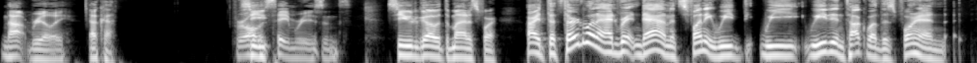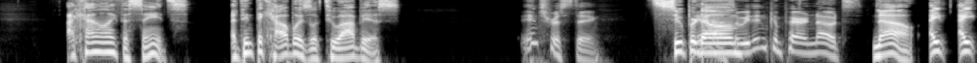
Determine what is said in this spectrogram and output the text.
Not really, Okay. for So all you- the same reasons. So you'd go with the minus four. All right. The third one I had written down, it's funny. We we we didn't talk about this beforehand. I kind of like the Saints. I think the Cowboys look too obvious. Interesting. Superdome. Yeah, so we didn't compare notes. No, I, I,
